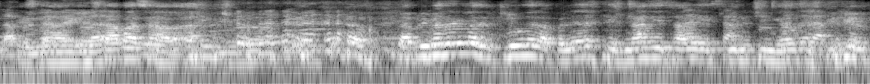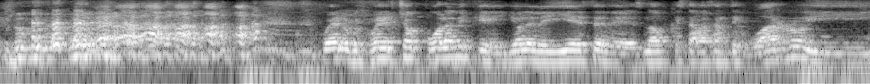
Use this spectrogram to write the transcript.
La primera Está, regla. está basada. La primera regla del club de la pelea es que nadie sabe Nadie sabe quién chingados escribió el club de la pelea. bueno, pues fue Chuck Palahniuk que yo le leí este de Snob que está bastante guarro y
